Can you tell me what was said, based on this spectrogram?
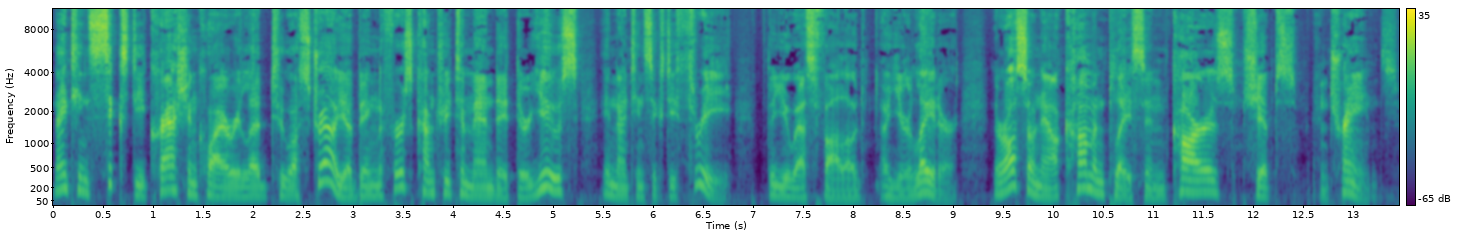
1960 crash inquiry led to Australia being the first country to mandate their use in 1963. The US followed a year later. They're also now commonplace in cars, ships, and trains.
